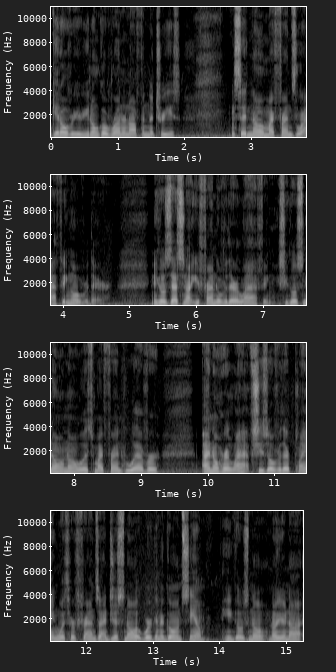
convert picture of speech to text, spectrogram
get over here. You don't go running off in the trees. I said, no, my friend's laughing over there. And he goes, that's not your friend over there laughing. She goes, no, no, it's my friend whoever I know her laugh. She's over there playing with her friends. I just know it. We're going to go and see them. He goes, No, no, you're not.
